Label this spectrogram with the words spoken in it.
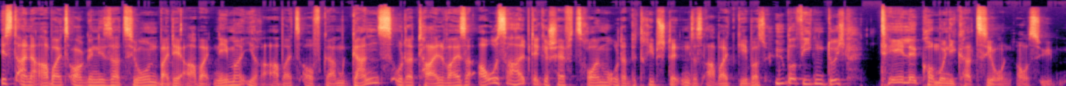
ist eine Arbeitsorganisation, bei der Arbeitnehmer ihre Arbeitsaufgaben ganz oder teilweise außerhalb der Geschäftsräume oder Betriebsstätten des Arbeitgebers überwiegend durch Telekommunikation ausüben.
